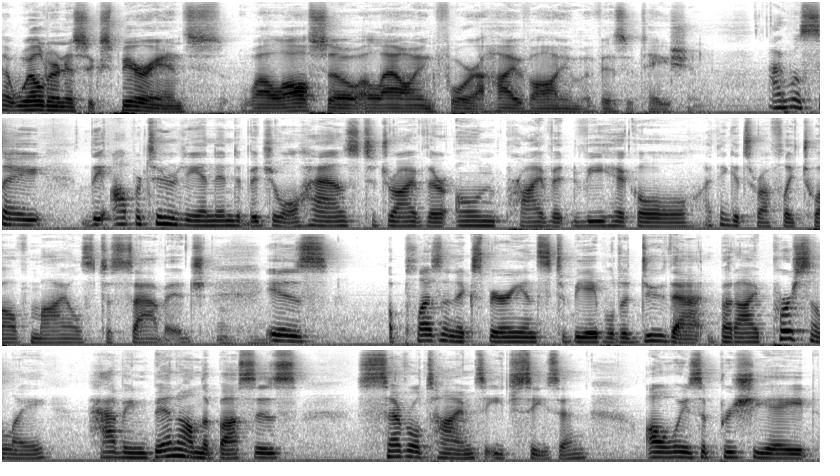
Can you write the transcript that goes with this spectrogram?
that wilderness experience while also allowing for a high volume of visitation. I will say the opportunity an individual has to drive their own private vehicle, I think it's roughly 12 miles to Savage, mm-hmm. is a pleasant experience to be able to do that. But I personally, having been on the buses, several times each season. Always appreciate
